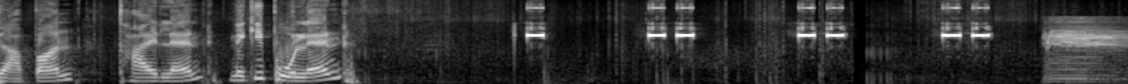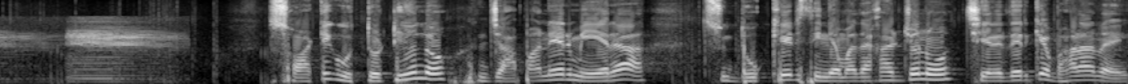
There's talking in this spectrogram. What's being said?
জাপান, থাইল্যান্ড নাকি পোল্যান্ড? সঠিক উত্তরটি হলো, জাপানের মেয়েরা দুঃখের সিনেমা দেখার জন্য ছেলেদেরকে ভাড়া নেয়।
